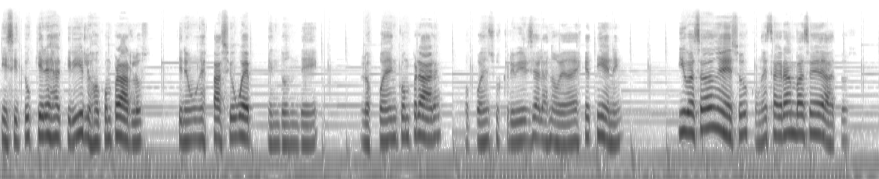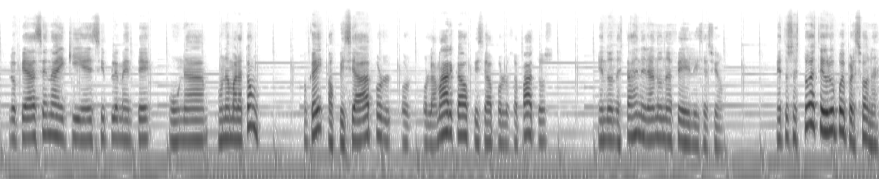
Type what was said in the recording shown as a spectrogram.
y si tú quieres adquirirlos o comprarlos, tienen un espacio web en donde los pueden comprar o pueden suscribirse a las novedades que tienen. Y basado en eso, con esta gran base de datos, lo que hace Nike es simplemente una, una maratón, ¿ok? Auspiciada por, por, la marca, auspiciada por los zapatos, en donde está generando una fidelización. Entonces, todo este grupo de personas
